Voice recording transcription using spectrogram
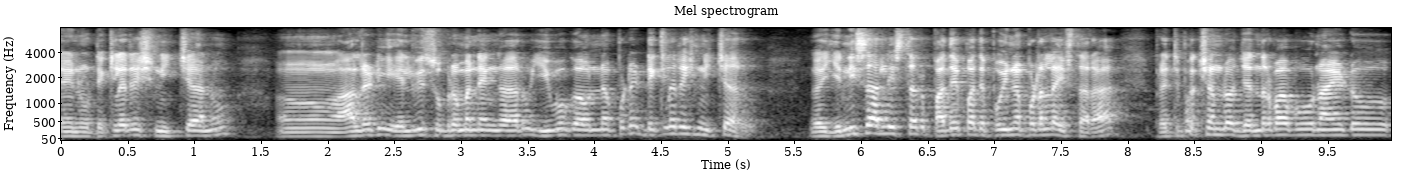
నేను డిక్లరేషన్ ఇచ్చాను. ఆల్రెడీ ఎల్వి సుబ్రహ్మణ్యం గారు ఈవోగా ఉన్నప్పుడే డిక్లరేషన్ ఇచ్చారు. ఎన్నిసార్లు ఇస్తారు? పదే పదే పోయినప్పుడల్లా ఇస్తారా? ప్రతిపక్షంలో చంద్రబాబు నాయుడు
